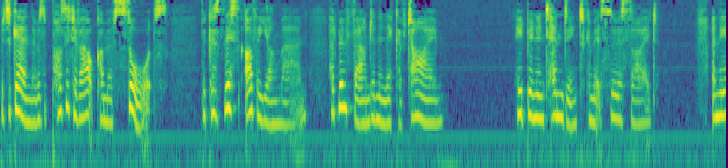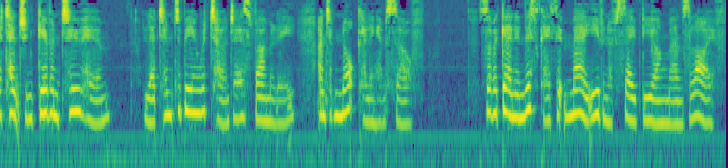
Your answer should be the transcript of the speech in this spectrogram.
but again there was a positive outcome of sorts, because this other young man had been found in the nick of time. He'd been intending to commit suicide, and the attention given to him led him to being returned to his family and him not killing himself. So again, in this case, it may even have saved the young man's life.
